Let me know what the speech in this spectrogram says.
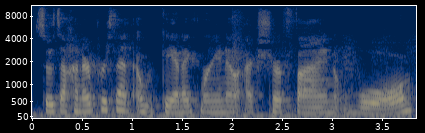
so it's 100% organic merino extra fine wool.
